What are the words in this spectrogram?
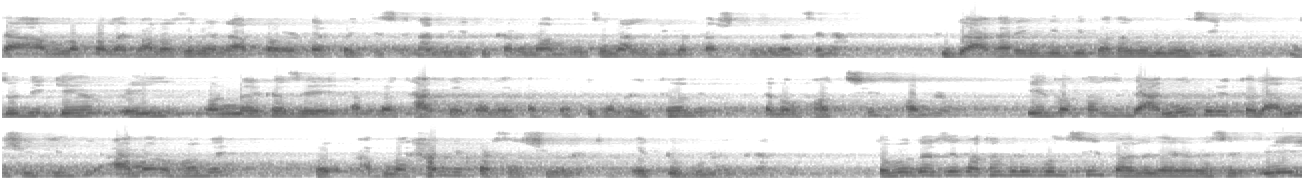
তা আল্লাহ তালা ভালো জানেন, আপনারা ওটা পাইতেছেন। আমি কিন্তু কারও নাম বলছি না আল গিবাদ তার সাথে মেলাচ্ছে না। শুধু আগার ইঙ্গিত দিয়ে কথাগুলি বলছি, যদি কেউ এই অন্যায় কাজে আপনার থাকে, তাহলে তার প্রতিফল হইতে হবে এবং হচ্ছে, হবেও। এই কথা যদি আমিও করি, তাহলে আমি স্বীকৃতি আমার হবে, আপনার হান্ড্রেড পার্সেন্ট শিওরিটি, একটু ভুল হবে না। তোমাদের যে কথাগুলি বলছি, তাহলে দেখা গেছে এই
